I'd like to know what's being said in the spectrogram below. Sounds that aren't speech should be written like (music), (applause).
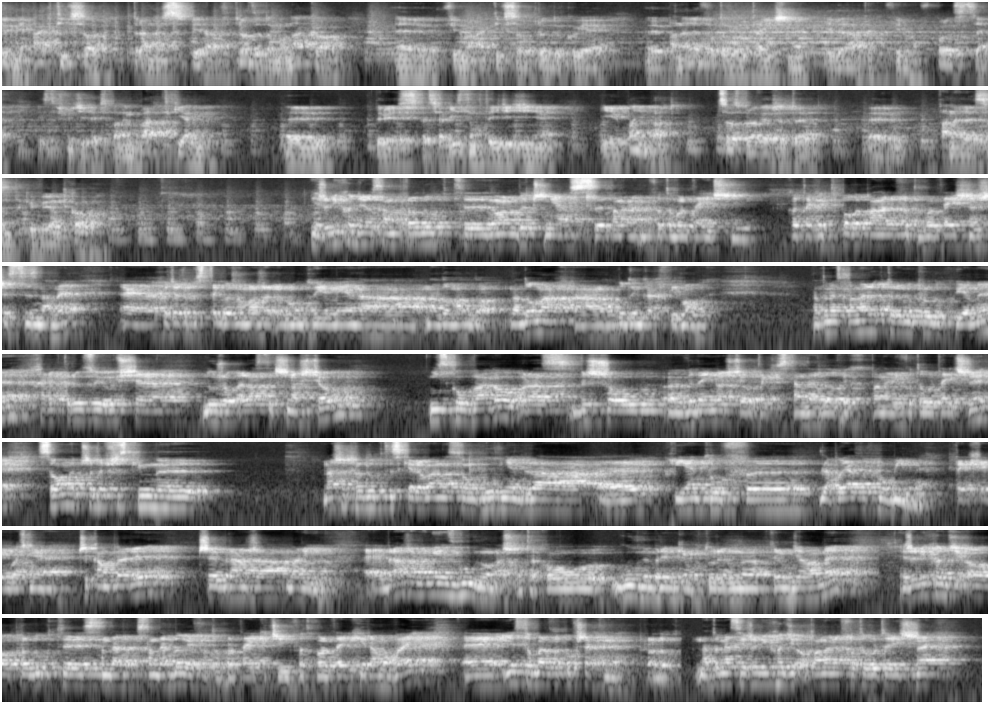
firmie ActiveSol, która nas wspiera w drodze do Monako. E, firma ActiveSol produkuje e, panele fotowoltaiczne, jedyna taka firma w Polsce. Jesteśmy dzisiaj z panem Bartkiem, e, który jest specjalistą w tej dziedzinie. I panie Bartku, co sprawia, że te panele są takie wyjątkowe? Jeżeli chodzi o sam produkt, no mamy do czynienia z panelami fotowoltaicznymi. Jako takie typowe panele fotowoltaiczne wszyscy znamy, e, chociażby z tego, że może montujemy je na, na domach, do, na, domach na, na budynkach firmowych. Natomiast panele, które my produkujemy, charakteryzują się dużą elastycznością, niską wagą oraz wyższą e, wydajnością takich standardowych paneli fotowoltaicznych. Są one przede wszystkim e, Nasze produkty skierowane są głównie dla e, klientów, e, dla pojazdów mobilnych, takich jak właśnie czy kampery, czy branża marine. E, branża marine jest główną naszą taką, głównym rynkiem, którym, którym działamy. Jeżeli chodzi o produkty standard, standardowej fotowoltaiki, czyli fotowoltaiki ramowej, jest to bardzo powszechny produkt. Natomiast jeżeli chodzi o panele fotowoltaiczne,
